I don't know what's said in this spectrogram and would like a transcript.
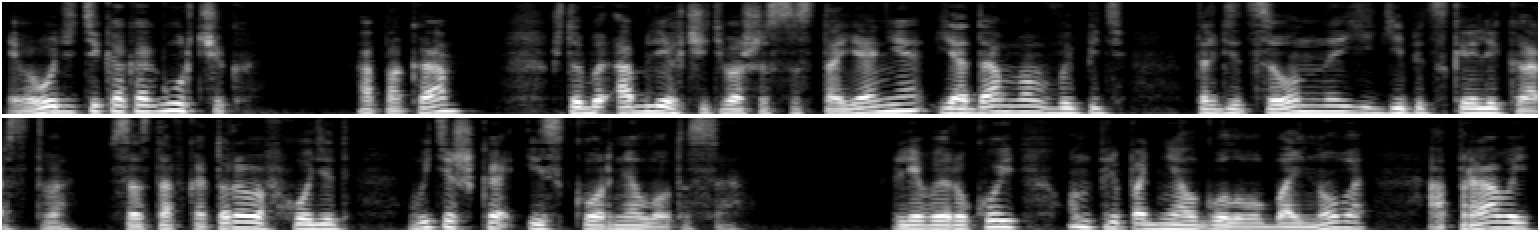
и вы будете как огурчик. А пока, чтобы облегчить ваше состояние, я дам вам выпить традиционное египетское лекарство, в состав которого входит вытяжка из корня лотоса. Левой рукой он приподнял голову больного, а правой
